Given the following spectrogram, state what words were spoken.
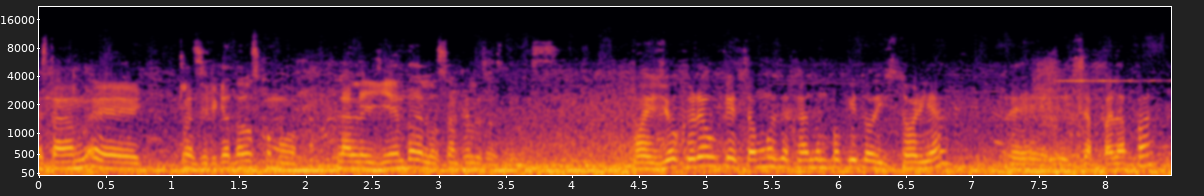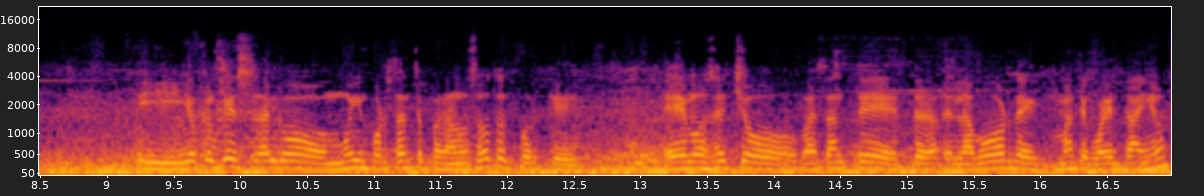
están eh, clasificándolos como la leyenda de Los Ángeles Azules? Pues yo creo que estamos dejando un poquito de historia de, de Iztapalapa y yo creo que es algo muy importante para nosotros porque hemos hecho bastante labor de más de 40 años.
